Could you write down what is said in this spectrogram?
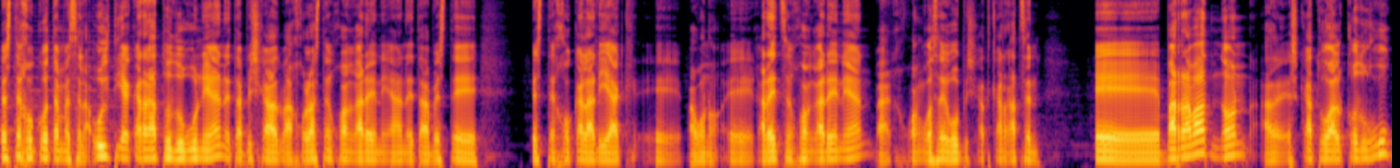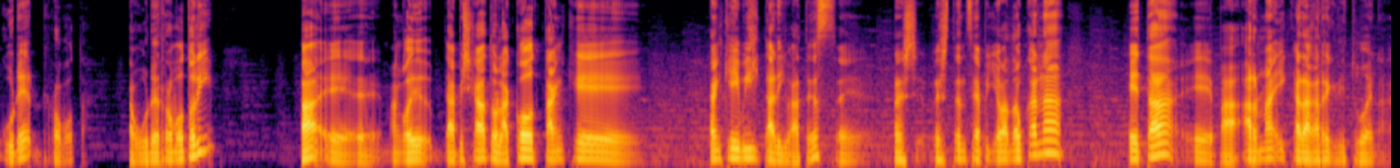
Beste jokoetan bezala, ultia kargatu dugunean eta pixka bat ba, jolasten joan garenean eta beste beste jokalariak e, ba, bueno, e, garaitzen joan garenean, ba, joango zaigu pixkat kargatzen e, barra bat, non eskatu halko dugu gure robota. Eta gure robotori, ba, e, mango da pixka bat olako tanke, tanke ibiltari bat, ez? E, resistentzia pila bat daukana, eta e, ba, arma ikaragarrik dituena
